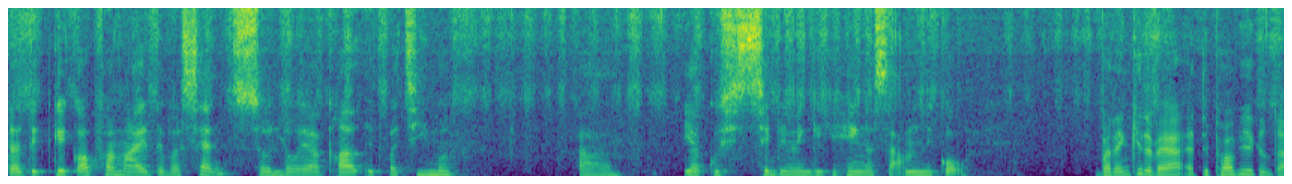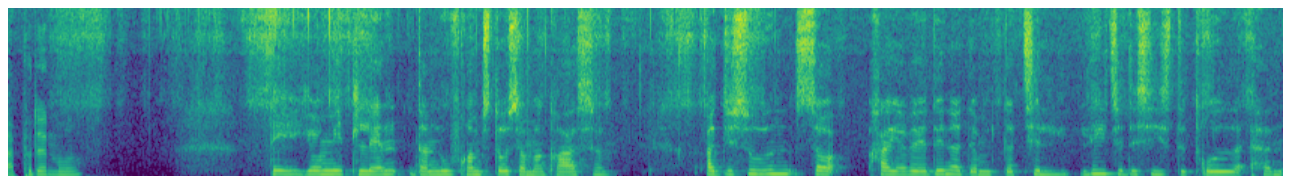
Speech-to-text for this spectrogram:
da det gik op for mig, at det var sandt, så lå jeg græd et par timer. Uh, jeg kunne simpelthen ikke hænge sammen i går. Hvordan kan det være, at det påvirkede dig på den måde? Det er jo mit land, der nu fremstår som aggressor. Og desuden så har jeg været en af dem, der til, lige til det sidste troede, at han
